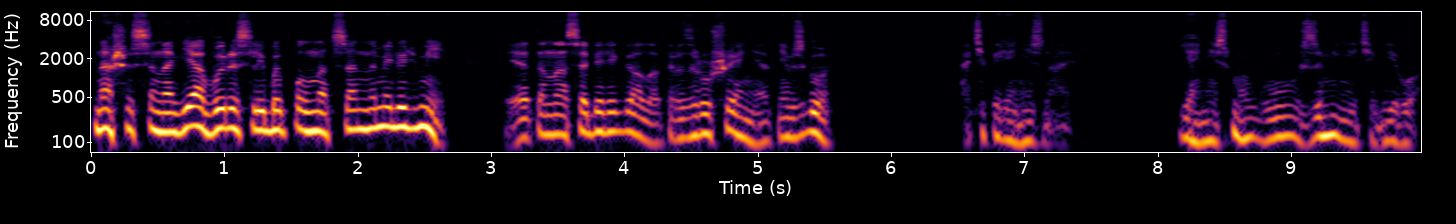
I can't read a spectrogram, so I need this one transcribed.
Наши сыновья выросли бы полноценными людьми, и это нас оберегало от разрушения, от невзгод. А теперь я не знаю. Я не смогу заменить им его,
